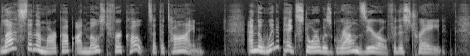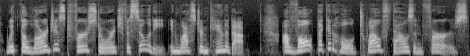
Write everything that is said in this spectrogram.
less than the markup on most fur coats at the time and the Winnipeg store was ground zero for this trade, with the largest fur storage facility in Western Canada, a vault that could hold 12,000 furs.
